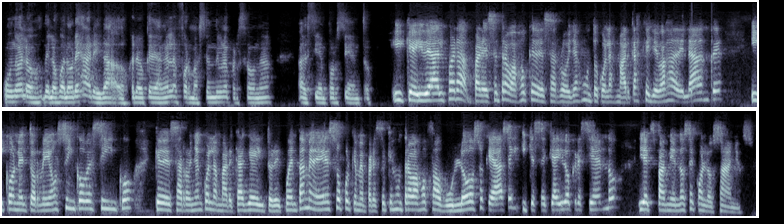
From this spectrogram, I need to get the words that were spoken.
uno de los, de los valores agregados, creo que dan en la formación de una persona al 100%. Y qué ideal para, para ese trabajo que desarrollas junto con las marcas que llevas adelante y con el torneo 5v5 que desarrollan con la marca Gatorade. Cuéntame de eso porque me parece que es un trabajo fabuloso que hacen y que sé que ha ido creciendo y expandiéndose con los años.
